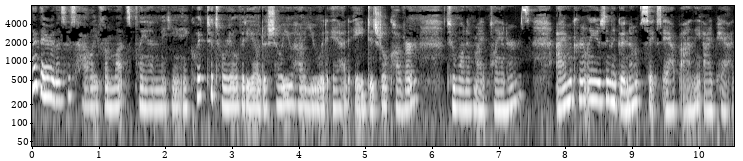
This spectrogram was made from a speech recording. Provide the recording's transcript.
Hi there, this is Holly from Let's Plan making a quick tutorial video to show you how you would add a digital cover to one of my planners. I'm currently using the GoodNotes 6 app on the iPad.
